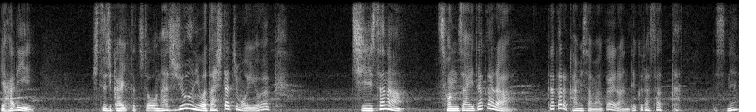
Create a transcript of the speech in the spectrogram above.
やはり羊飼いたちと同じように私たちも弱く小さな存在だからだから神様が選んでくださった。ですね。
